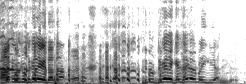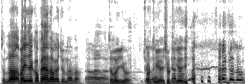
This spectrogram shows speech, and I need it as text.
ਹਾਂ। ਤੇ ਉਹ ਉੱਠ ਕੇ ਦੇਖਦਾ ਤਾਂ। ਤੂੰ ਉੱਠ ਕੇ ਦੇਖਿਆ ਸਾਰੀ ਗੱਲ ਬੜੀ ਗਈ ਆ। ਚੁੱਲਾ ਬਾਈ ਦੇਖੋ ਫੈਸਲਾ ਹੋ ਗਿਆ ਚੁੱਲਾ ਦਾ। ਚਲੋ ਜੀ ਹੋਰ। ਛੁੱਟੀ ਹੈ ਛੁੱਟੀ ਹੈ ਜੀ। ਚਲੋ।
